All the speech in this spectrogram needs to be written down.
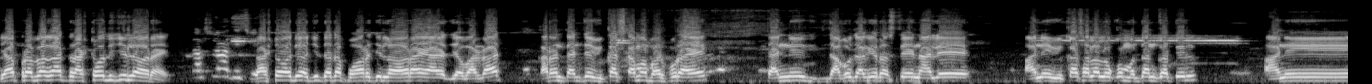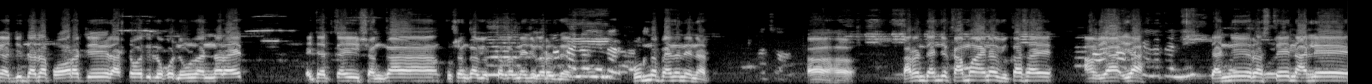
या प्रभागात राष्ट्रवादीची लहर आहे. राष्ट्रवादीची. राष्ट्रवादी अजितदादा पवारची लहर आहे या ज- वार्डात. कारण त्यांचे विकास कामं भरपूर आहे. त्यांनी जागोजागी रस्ते नाले आणि विकासाला लोक मतदान करतील. आणि अजितदादा पवाराचे राष्ट्रवादी लोक निवडून आणणार आहेत. याच्यात काही शंका कुशंका व्यक्त करण्याची गरज नाही? पूर्ण पॅनल येणार. हा हा. कारण त्यांचे कामं आहे ना विकास आहे. या या. त्यांनी? रस्ते नाले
